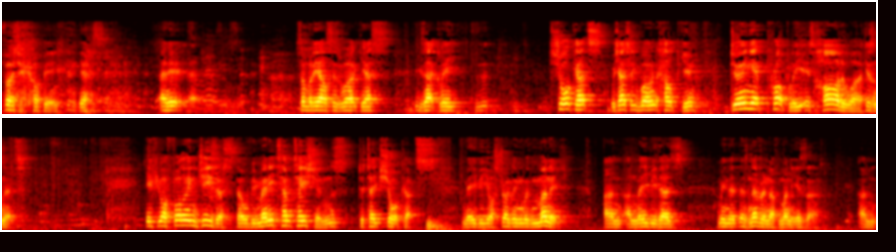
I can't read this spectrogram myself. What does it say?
Photocopying. Photocopying, yes. And it, somebody else's work, yes, exactly. Shortcuts which actually won't help you. Doing it properly is harder work, isn't it? if you are following Jesus, there will be many temptations to take shortcuts. Maybe you're struggling with money, and, and maybe there's, I mean, there's never enough money, is there? And,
